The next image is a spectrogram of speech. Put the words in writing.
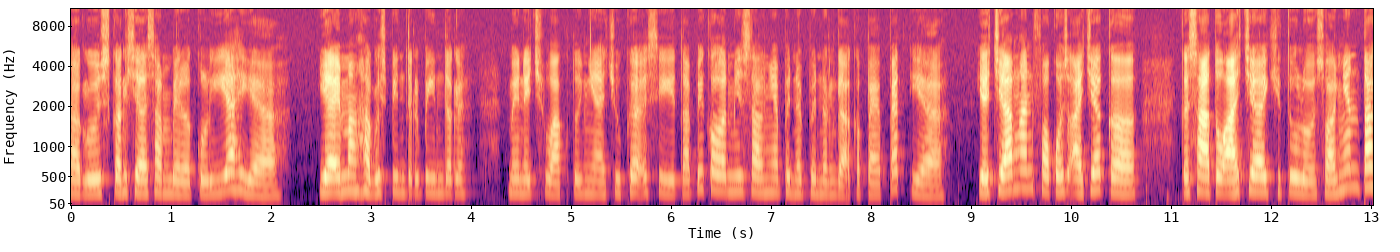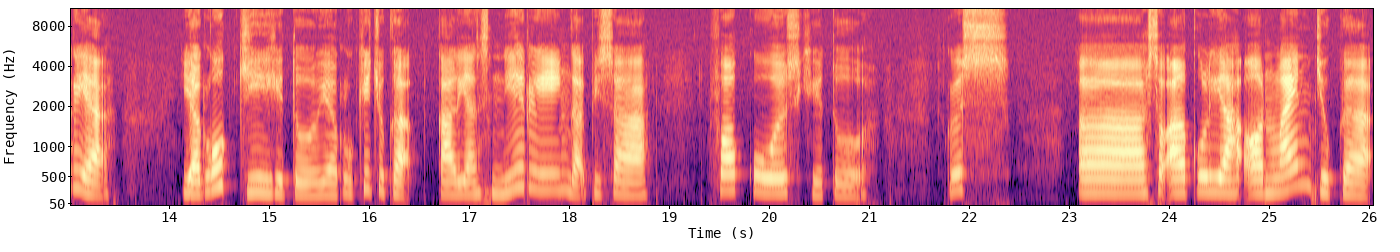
harus kerja sambil kuliah ya ya emang harus pinter-pinter manage waktunya juga sih. Tapi kalau misalnya benar-benar nggak kepepet ya ya jangan fokus aja ke ke satu aja gitu loh. Soalnya ntar ya ya rugi gitu. Ya rugi juga kalian sendiri nggak bisa fokus gitu. Terus uh, soal kuliah online juga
